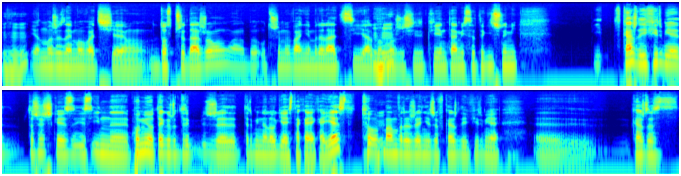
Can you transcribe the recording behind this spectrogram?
Mhm. I on może zajmować się dosprzedażą albo utrzymywaniem relacji, albo Mhm. może się klientami strategicznymi. W każdej firmie troszeczkę jest, jest inny, pomimo tego, że, że terminologia jest taka, jaka jest, to Mhm. mam wrażenie, że w każdej firmie e, każda z,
